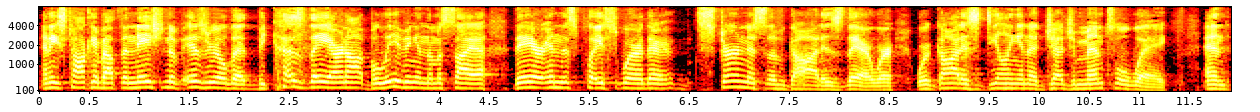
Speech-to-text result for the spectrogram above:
And he's talking about the nation of Israel that because they are not believing in the Messiah, they are in this place where the sternness of God is there, where, where God is dealing in a judgmental way. And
